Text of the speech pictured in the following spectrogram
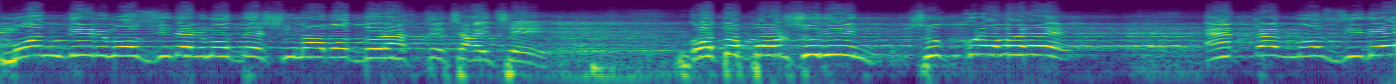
মন্দির, মসজিদের মধ্যে সীমাবদ্ধ রাখতে চাইছে। গত পরশুদিন শুক্রবারে একটা মসজিদে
